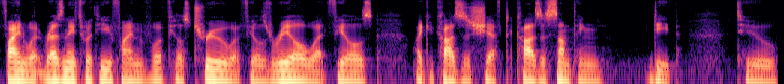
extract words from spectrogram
find what resonates with you. Find what feels true, what feels real, what feels like it causes a shift, causes something deep to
